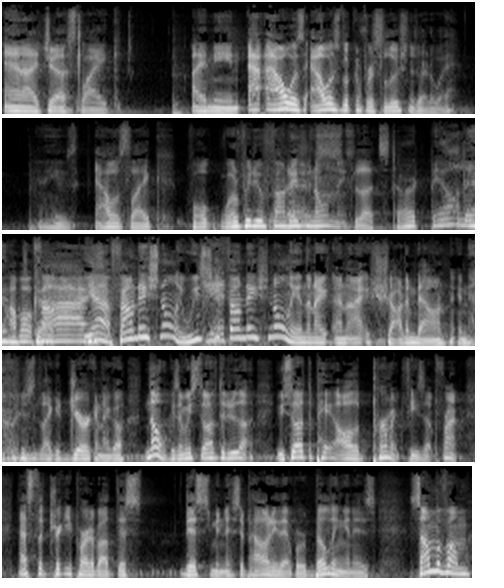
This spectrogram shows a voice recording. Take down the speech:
and I just like, I mean, Al was Al was looking for solutions right away, and he was Al was like, well, what if we do foundation only? Let's start building. How about found- guys? yeah, foundation only? We just do foundation only, and then I and I shot him down, and he was like a jerk. And I go, no, because then we still have to do that. You still have to pay all the permit fees up front. That's the tricky part about this this municipality that we're building in is some of them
